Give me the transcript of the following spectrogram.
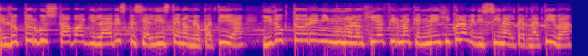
El doctor Gustavo Aguilar, especialista en homeopatía y doctor en inmunología, afirma que en México la medicina alternativa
